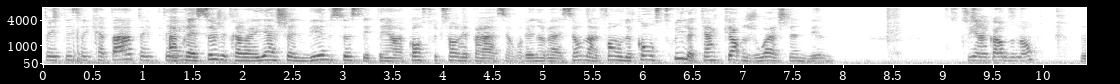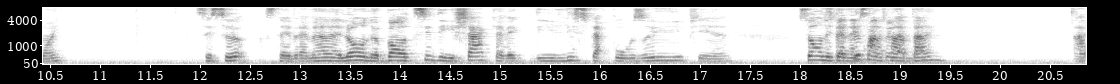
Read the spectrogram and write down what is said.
t'as été secrétaire, t'as été. Après ça, j'ai travaillé à Chenville. Ça, c'était en construction, réparation, rénovation. Dans le fond, on a construit le camp Corjois à Chenville. Tu te souviens encore du nom? Oui. C'est ça. C'était vraiment. Là, on a bâti des chacs avec des lits superposés. Puis euh, ça, on Tu était plus en campagne. Ah,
